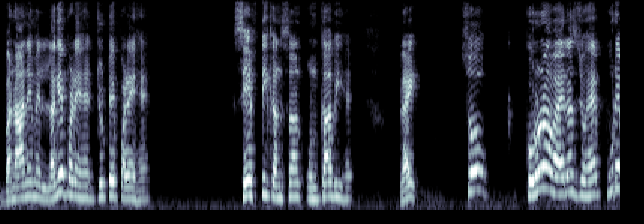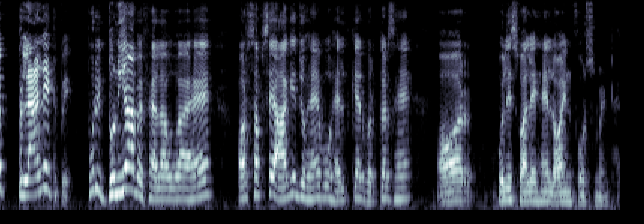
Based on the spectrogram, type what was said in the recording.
बनाने में लगे पड़े हैं, जुटे पड़े हैं। सेफ्टी कंसर्न उनका भी है राइट सो कोरोना वायरस जो है, पूरे प्लैनेट पे, पूरी दुनिया पे फैला हुआ है और सबसे आगे जो है, वो हेल्थ केयर वर्कर्स हैं और पुलिस वाले हैं लॉ इन्फोर्समेंट है।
